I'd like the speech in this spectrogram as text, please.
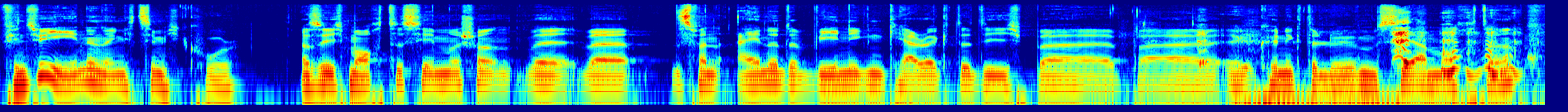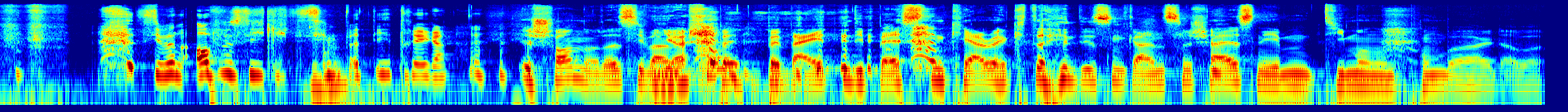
Ich finde Hyänen eigentlich ziemlich cool. Also ich mochte sie immer schon, weil, weil das waren einer der wenigen Charakter, die ich bei, bei äh, König der Löwen sehr mochte. Sie waren offensichtlich die Mhm. Sympathieträger. Schon, oder? Sie waren Ja, schon. bei, bei Weitem die besten Charakter in diesem ganzen Scheiß, neben Timon und Pumba halt, aber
